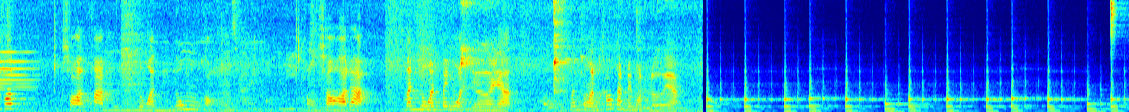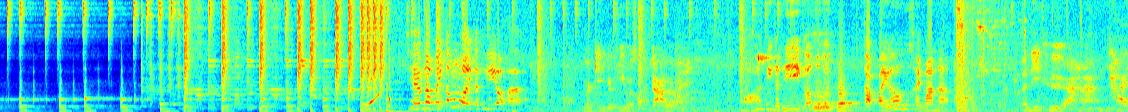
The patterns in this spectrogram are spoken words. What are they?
ชอบซอสความนวลนุ่มของใช่ของที่นี่ของซอสอะ มันนวลไปหมดเลยอะ มันนวลเข้ากันไปหมดเลยอะ จานแล้วไงอ๋อถ้ากินกะทิอีกก็คือกลับไปก็คือไขมันอะ และนี่คืออาหารไทย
